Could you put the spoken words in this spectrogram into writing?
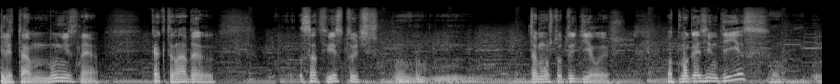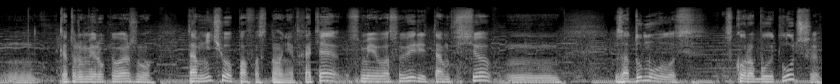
Или там, ну, не знаю. Как-то надо соответствовать тому, что ты делаешь. Вот магазин Диез, м, которым я руковожу, там ничего пафосного нет. Хотя, смею вас уверить, там все задумывалось, скоро будет лучше,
